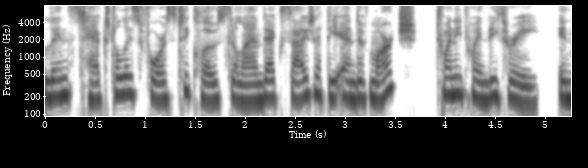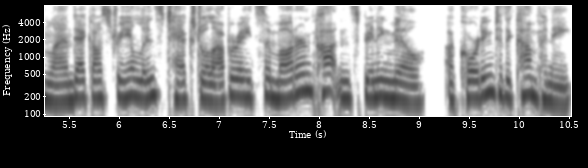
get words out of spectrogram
Linz Textile is forced to close the Landeck site at the end of March, 2023. In Landeck, Austria Linz Textile operates a modern cotton spinning mill. According to the company,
